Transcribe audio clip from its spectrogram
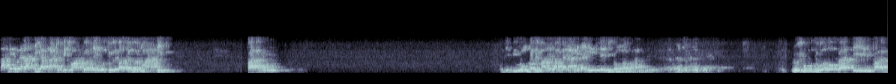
tapi kue ra siap ngadepi swarga sing kudu lewat jalur mati. Paham? Jadi bingung, loh. Imane sampean nganti saiki jadi bingung, loh. paham? Lho iku kudu kok tobat, paham?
